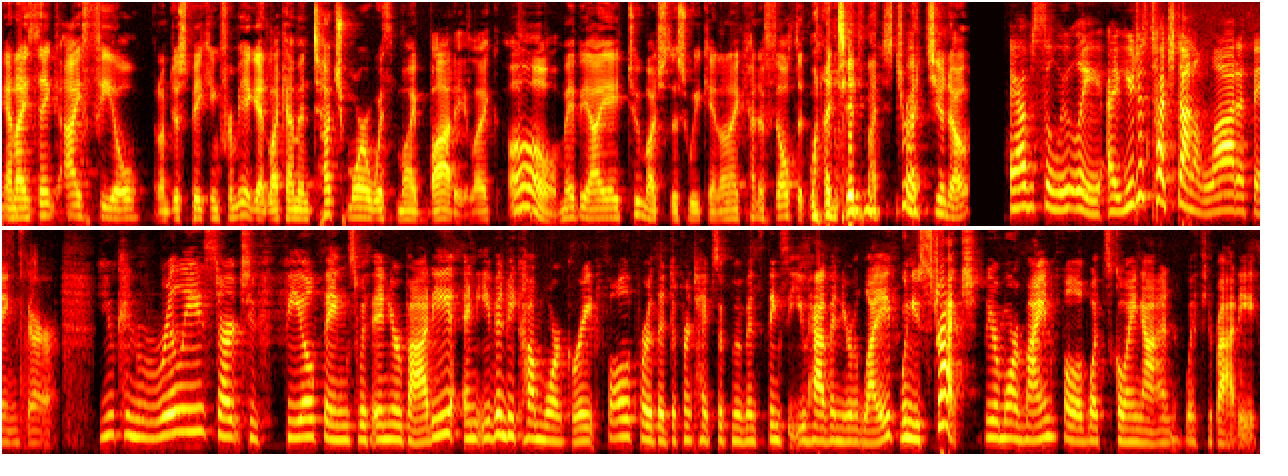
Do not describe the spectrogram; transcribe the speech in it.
And I think I feel, and I'm just speaking for me again, like I'm in touch more with my body. Like, oh, maybe I ate too much this weekend. And I kind of felt it when I did my stretch, you know? Absolutely. I, you just touched on a lot of things there you can really start to feel things within your body and even become more grateful for the different types of movements, things that you have in your life. When you stretch, you're more mindful of what's going on with your body.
